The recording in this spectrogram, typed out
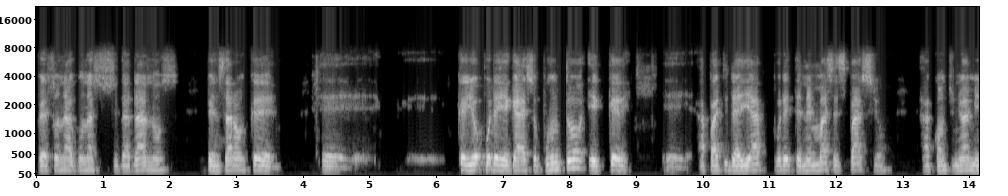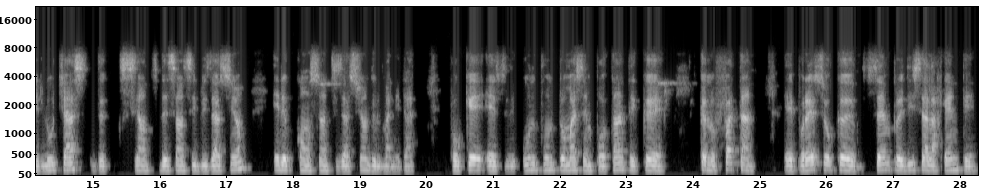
persona, algunos ciudadanos pensaron que, eh, que yo puedo llegar a ese punto y que eh, a partir de allá puede tener más espacio a continuar mis luchas de, de sensibilización y de concientización de la humanidad, porque es un punto más importante que, que nos faltan. Y por eso que siempre dice a la gente,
